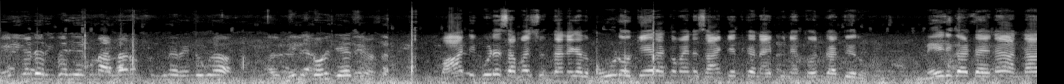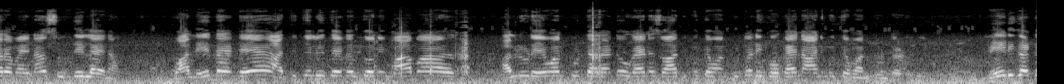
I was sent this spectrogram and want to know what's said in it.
మేడిగడ్డ రిపేర్ చేయకుండా అన్నారం సుద్దిన రెండు కూడా నీళ్ళు స్టోరేజ్ చేయొచ్చు కదా సార్. వాటికి కూడా సమస్య ఉందనే కదా. మూడు ఒకే రకమైన సాంకేతిక నైపుణ్యంతో కట్టారు మేడిగడ్డ అయినా అన్నారం అయినా సుందీల్ అయినా వాళ్ళు ఏంటంటే అతి తెలివితేటలతో మామ అల్లుడు ఏమనుకుంటారంటే ఒక ఆయన స్వాతిముత్యం అనుకుంటాడు ఇంకొక ఆయన ఆనిముత్యం అనుకుంటాడు. మేడిగడ్డ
